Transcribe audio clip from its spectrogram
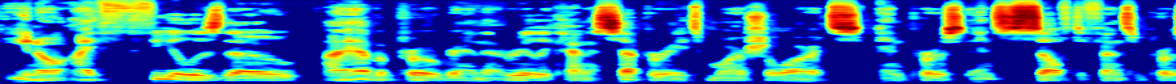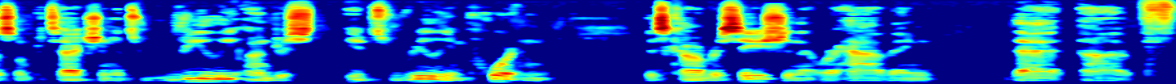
you know, I feel as though I have a program that really kind of separates martial arts and pers- and self defense and personal protection. It's really under it's really important this conversation that we're having that uh, f-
